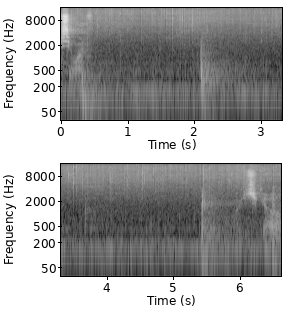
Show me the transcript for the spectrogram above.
See one. Where did you go?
